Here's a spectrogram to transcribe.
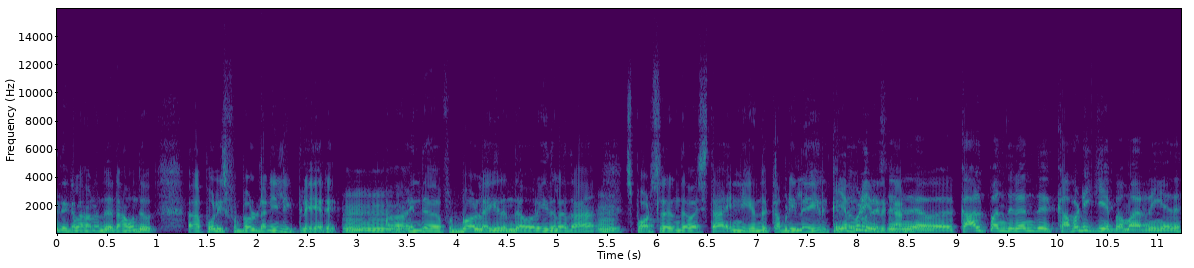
இதுக்கெல்லாம் வந்து நான் வந்து போலீஸ் ஃபுட்பால் டனி லீக் பிளேயரு இந்த ஃபுட்பாலில் இருந்த ஒரு இதில் தான் ஸ்போர்ட்ஸில் இருந்த வச்சு தான் இன்னைக்கு வந்து கபடியில் இருக்கு எப்படி இந்த கால்பந்துல இருந்து கபடிக்கு எப்ப மாறுனீங்க அது?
